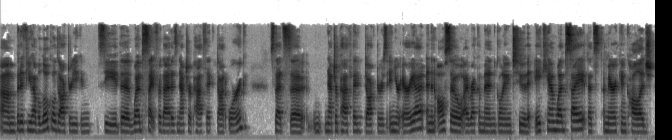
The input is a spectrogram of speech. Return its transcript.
Um, but if you have a local doctor, you can see the website for that is naturopathic.org. So that's uh, naturopathic doctors in your area. And then also, I recommend going to the ACAM website. That's American College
